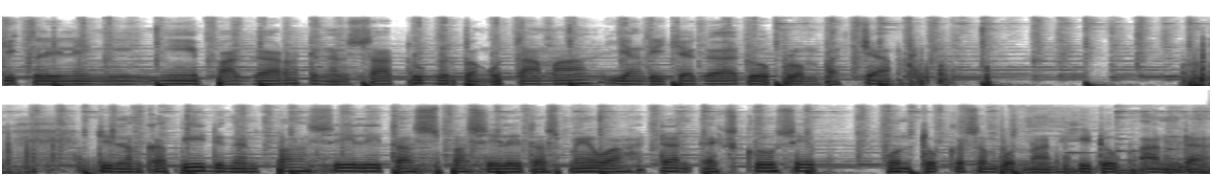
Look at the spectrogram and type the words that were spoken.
Dikelilingi pagar dengan satu gerbang utama yang dijaga 24 jam dilengkapi dengan fasilitas-fasilitas mewah dan eksklusif untuk kesempurnaan hidup Anda.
